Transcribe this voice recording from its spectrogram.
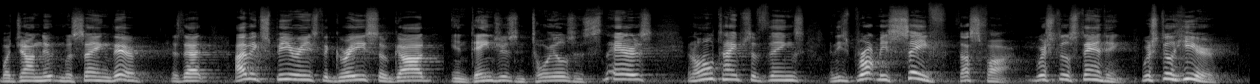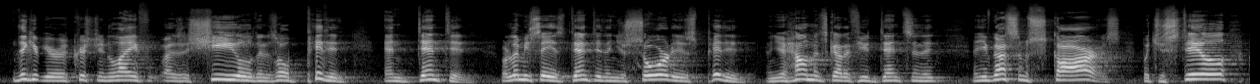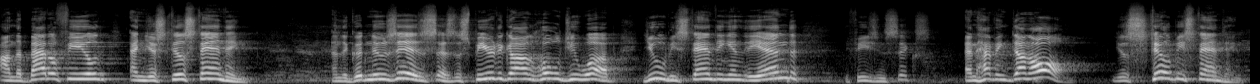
What John Newton was saying there is that I've experienced the grace of God in dangers and toils and snares and all types of things, and He's brought me safe thus far. We're still standing, we're still here. Think of your Christian life as a shield and it's all pitted and dented. Or let me say it's dented and your sword is pitted and your helmet's got a few dents in it and you've got some scars, but you're still on the battlefield and you're still standing. And the good news is, as the Spirit of God holds you up, you will be standing in the end, Ephesians 6. And having done all, you'll still be standing.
